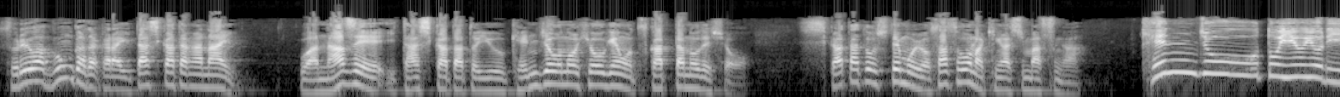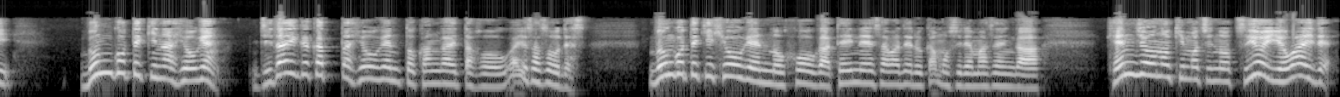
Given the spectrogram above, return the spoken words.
それは文化だから致し方がない。はなぜ致し方という謙譲の表現を使ったのでしょう。仕方としても良さそうな気がしますが。謙譲というより、文語的な表現、時代がかった表現と考えた方が良さそうです。文語的表現の方が丁寧さは出るかもしれませんが、謙譲の気持ちの強い弱いで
